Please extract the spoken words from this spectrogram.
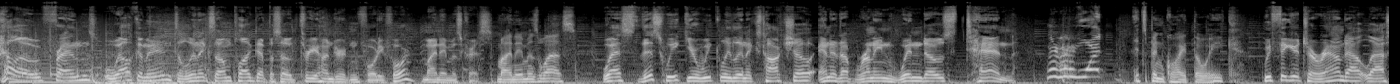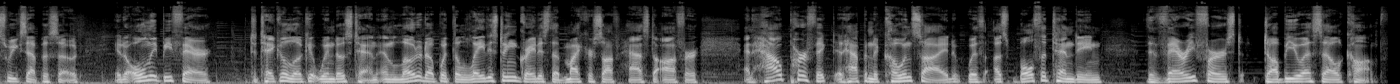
Hello, friends. Welcome in to Linux Unplugged episode 344. My name is Chris. My name is Wes. Wes, this week your weekly Linux talk show ended up running Windows 10. What? It's been quite the week. We figured to round out last week's episode, it'd only be fair to take a look at Windows 10 and load it up with the latest and greatest that Microsoft has to offer, and how perfect it happened to coincide with us both attending the very first WSL Conf,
